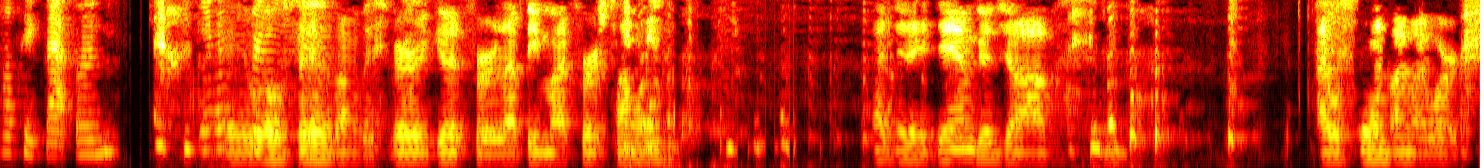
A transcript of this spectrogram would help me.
I'll take that one. I will say that I was very good for that being my first time. I did a damn good job. I will stand by my work.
